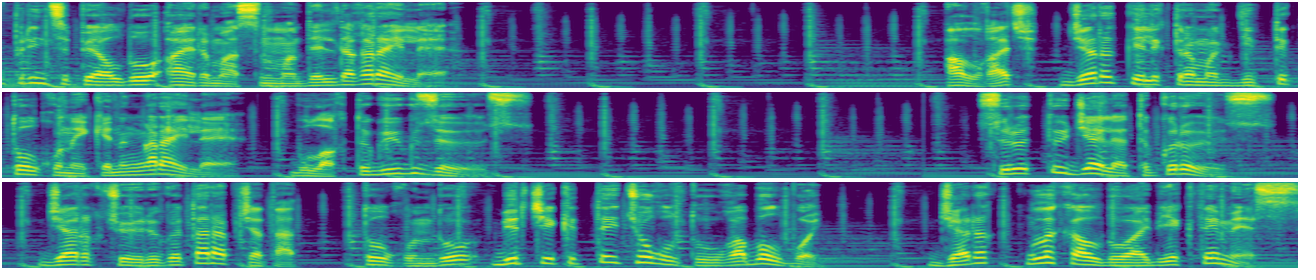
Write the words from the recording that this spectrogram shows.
принципиалдуу айырмасын модельде карайлы. Алгач жарык электромагниттик толкун экенин карайлы. Булакты күйгүзөбүз. Сүрөттү жайлатып көрөбүз. Жарык чөйрөгө тарап жатат. Толкунду бир чекитте чогултууга болбойт. Жарык локалдуу объект эмес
